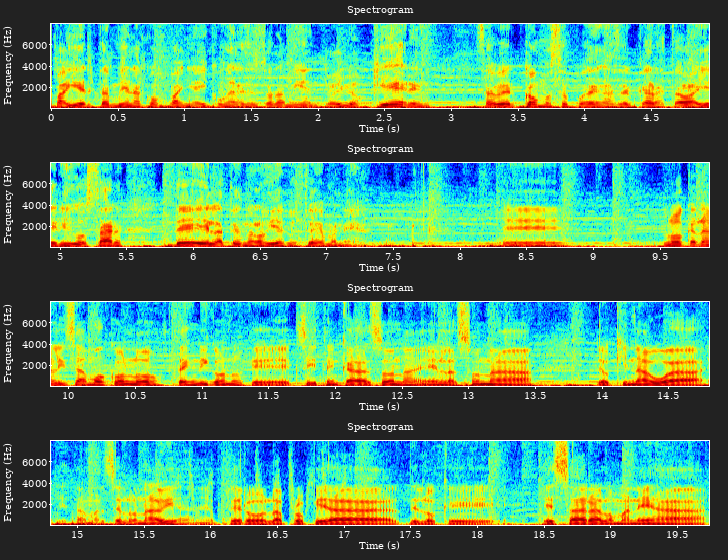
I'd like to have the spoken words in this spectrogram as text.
Bayer también acompaña ahí con el asesoramiento. Ellos quieren saber cómo se pueden acercar hasta Bayer y gozar de la tecnología que ustedes manejan. Eh, lo canalizamos con los técnicos ¿no? que existen en cada zona. En la zona de Okinawa está Marcelo Navia, pero la propiedad de lo que es Sara lo maneja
